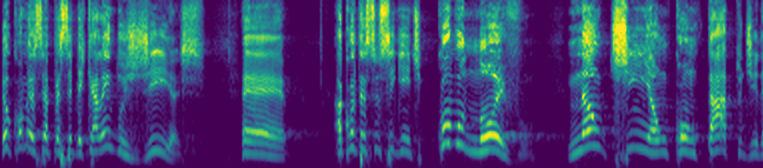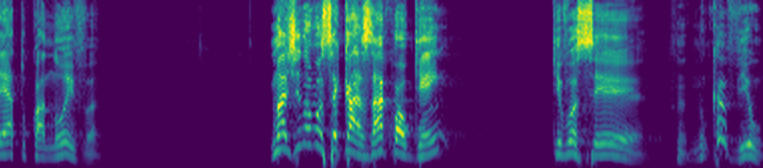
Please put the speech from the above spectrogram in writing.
eu comecei a perceber que além dos dias, é, aconteceu o seguinte: como o noivo não tinha um contato direto com a noiva, imagina você casar com alguém que você nunca viu,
